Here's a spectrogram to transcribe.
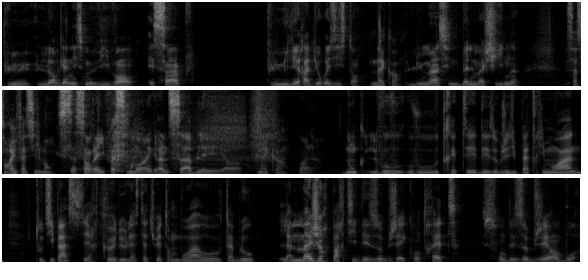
plus l'organisme vivant est simple, plus il est radiorésistant. D'accord. L'humain, c'est une belle machine. Ça s'enraye facilement. Ça s'enraye facilement, un grain de sable et. Euh, D'accord. Voilà. Donc, vous, vous, traitez des objets du patrimoine. Tout y passe C'est-à-dire que de la statuette en bois au tableau? La majeure partie des objets qu'on traite sont des objets en bois.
